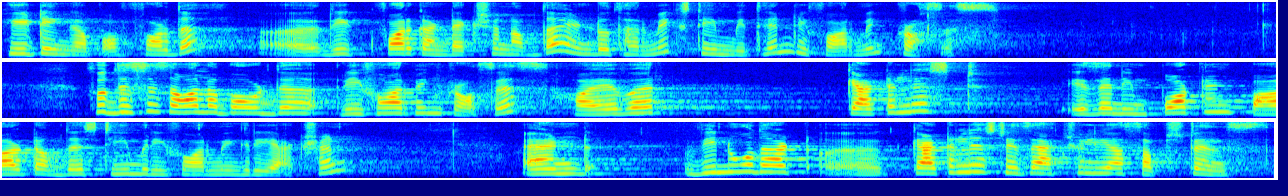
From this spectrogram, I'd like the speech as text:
heating up of for the uh, for conduction of the endothermic steam methane reforming process. So, this is all about the reforming process. However, catalyst is an important part of the steam reforming reaction and we know that uh, catalyst is actually a substance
